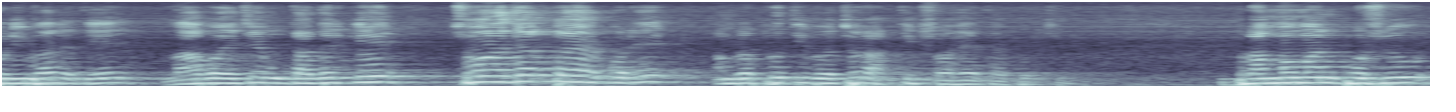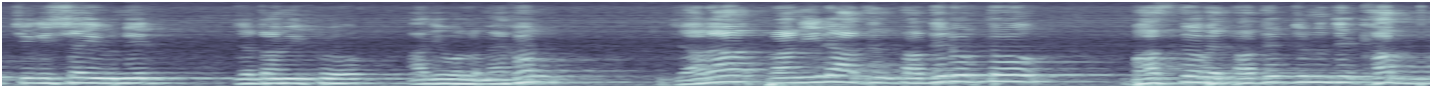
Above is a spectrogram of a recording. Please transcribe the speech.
পরিবার এতে লাভ হয়েছে এবং তাদেরকে ছ হাজার টাকা করে আমরা প্রতি বছর আর্থিক সহায়তা করছি। ভ্রাম্যমান পশু চিকিৎসা ইউনিট, যেটা আমি একটু আগে বললাম। এখন যারা প্রাণীরা আছেন, তাদেরও তো বাঁচতে হবে। তাদের জন্য যে খাদ্য,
